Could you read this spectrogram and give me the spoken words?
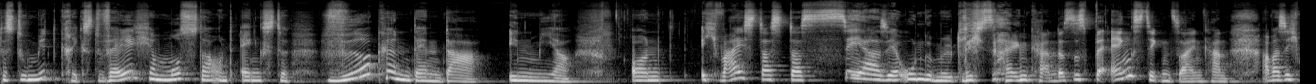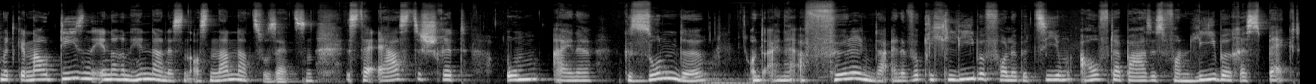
dass du mitkriegst, welche Muster und Ängste wirken denn da in mir. Und ich weiß, dass das sehr, sehr ungemütlich sein kann, dass es beängstigend sein kann. Aber sich mit genau diesen inneren Hindernissen auseinanderzusetzen, ist der erste Schritt, um eine gesunde und eine erfüllende, eine wirklich liebevolle Beziehung auf der Basis von Liebe, Respekt,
